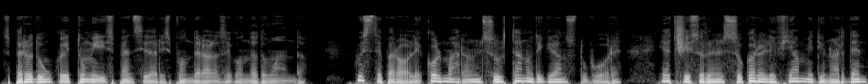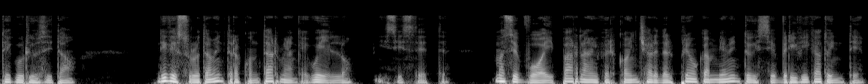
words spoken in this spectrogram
Spero dunque che tu mi dispensi da rispondere alla seconda domanda. Queste parole colmarono il sultano di gran stupore e accesero nel suo cuore le fiamme di un'ardente curiosità. Devi assolutamente raccontarmi anche quello, insistette. Ma se vuoi, parlami per cominciare dal primo cambiamento che si è verificato in te.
